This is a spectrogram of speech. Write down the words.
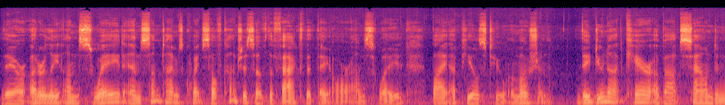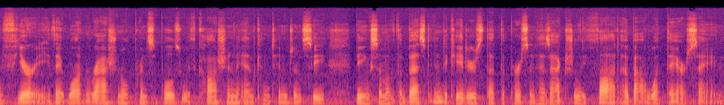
They are utterly unswayed and sometimes quite self conscious of the fact that they are unswayed by appeals to emotion. They do not care about sound and fury. They want rational principles with caution and contingency being some of the best indicators that the person has actually thought about what they are saying.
